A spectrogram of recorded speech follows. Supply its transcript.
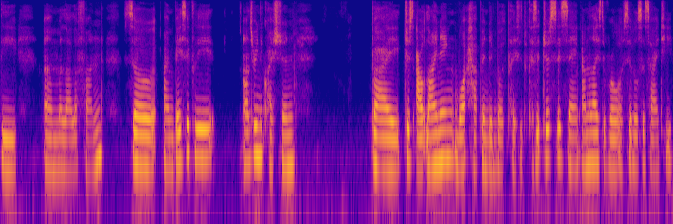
the um, Malala Fund. So I'm basically answering the question by just outlining what happened in both places because it just is saying analyze the role of civil society.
